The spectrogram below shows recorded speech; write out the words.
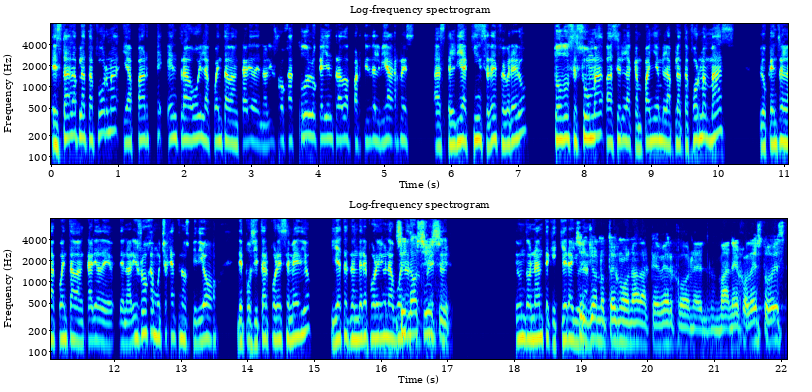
está la plataforma y aparte entra hoy la cuenta bancaria de Nariz Roja. Todo lo que haya entrado a partir del viernes hasta el día 15 de febrero, todo se suma, va a ser la campaña en la plataforma más lo que entra en la cuenta bancaria de, Nariz Roja. Mucha gente nos pidió depositar por ese medio y ya te tendré por ahí una buena sí, no, sí, sí. de un donante que quiera ayudar. Sí, yo no tengo nada que ver con el manejo de esto, es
